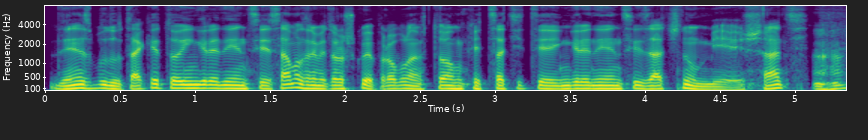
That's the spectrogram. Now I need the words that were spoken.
dnes budú takéto ingrediencie. Samozrejme, trošku je problém v tom, keď sa ti tie ingrediencie začnú miešať, Aha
